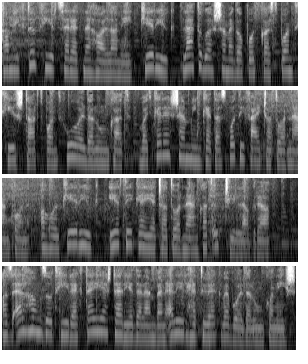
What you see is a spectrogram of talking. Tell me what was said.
Ha még több hírt szeretne hallani, kérjük, látogassa meg a podcast.hírstart.hu oldalunkat, vagy keressen minket a Spotify csatornánkon, ahol kérjük, értékelje csatornánkat 5 csillagra. Az elhangzott hírek teljes terjedelemben elérhetőek weboldalunkon is.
